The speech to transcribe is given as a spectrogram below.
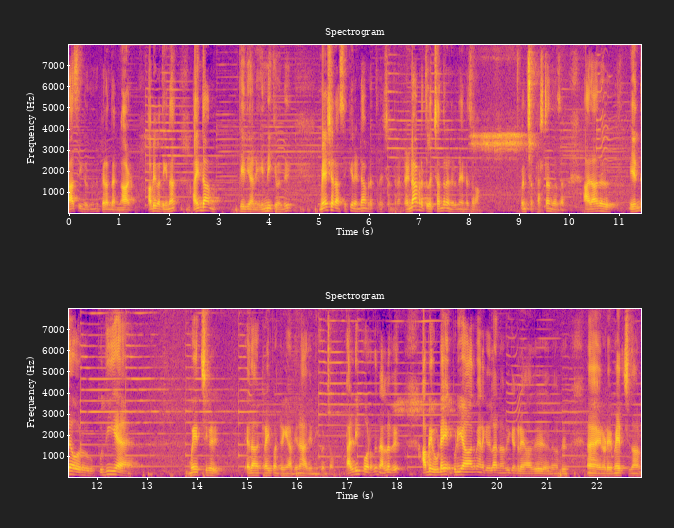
ராசிங்கிறது வந்து பிறந்த நாள். அப்படி பார்த்தீங்கன்னா ஐந்தாம் தேதியான இன்னைக்கு வந்து மேஷ ராசிக்கு ரெண்டாம் இடத்துல சந்திரன். ரெண்டாம் இடத்துல சந்திரன் இருந்தால் என்ன சொல்லலாம் கொஞ்சம் கஷ்டம் தான் சார். அதாவது எந்த ஒரு புதிய முயற்சிகள் ஏதாவது ட்ரை பண்ணுறீங்க அப்படின்னா அது இன்னைக்கு கொஞ்சம் தள்ளி போகிறது நல்லது. அப்படி உடைய புரியாதவன் எனக்கு இதெல்லாம் நம்பிக்கை கிடையாது. அது வந்து என்னுடைய முயற்சி தான்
